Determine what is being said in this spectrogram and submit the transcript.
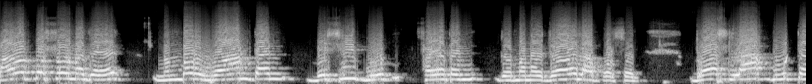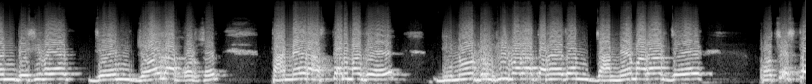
ভারতবর্ষের মাঝে নম্বর ওয়ান টাইম বেশি ভোট ফাইয়া টাইম মানে জয় লাভ করছেন। দশ লাখ ভোট টাইম বেশি ফাইয়া যে জয় লাভ করছেন। তানে রাস্তার মাঝে দিনও ডুবি মারা তারা যেন জানে মারার যে প্রচেষ্টা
